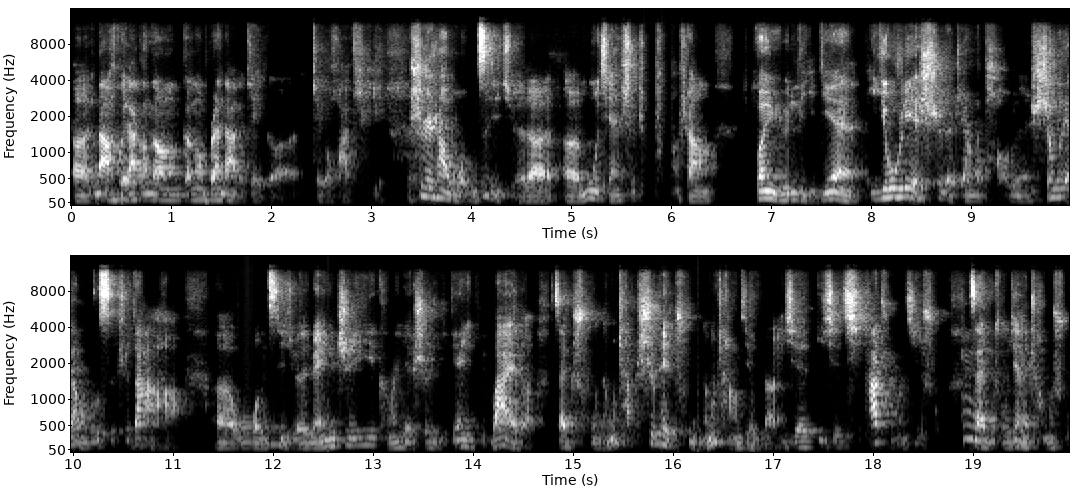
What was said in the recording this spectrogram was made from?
呃，那回答刚刚刚刚 Brenda 的这个这个话题，事实上我们自己觉得，呃，目前市场上关于锂电优劣势的这样的讨论声量如此之大哈。呃，我们自己觉得原因之一，可能也是锂电以外的在储能场适配储能场景的一些一些其他储能技术在逐渐的成熟，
